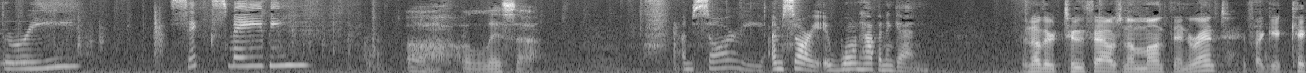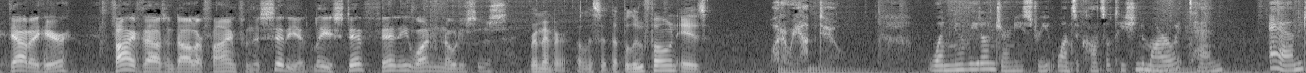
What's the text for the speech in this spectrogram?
three? Six, maybe? Oh, Alyssa. I'm sorry. I'm sorry. It won't happen again. Another 2000 a month in rent if I get kicked out of here. $5,000 fine from the city at least if anyone notices. Remember, Alyssa, the blue phone is. What are we up to? One new lead on Journey Street wants a consultation tomorrow at 10, and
